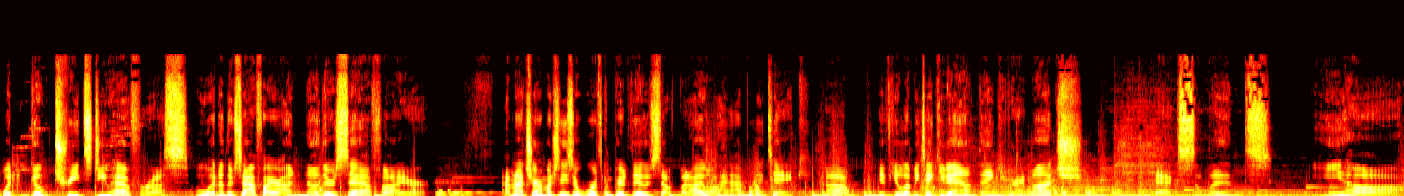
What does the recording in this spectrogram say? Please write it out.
What goat treats do you have for us? Ooh, another sapphire? Another sapphire. I'm not sure how much these are worth compared to the other stuff, but I will happily take. Um, if you'll let me take you down, thank you very much. Excellent. Yeehaw.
